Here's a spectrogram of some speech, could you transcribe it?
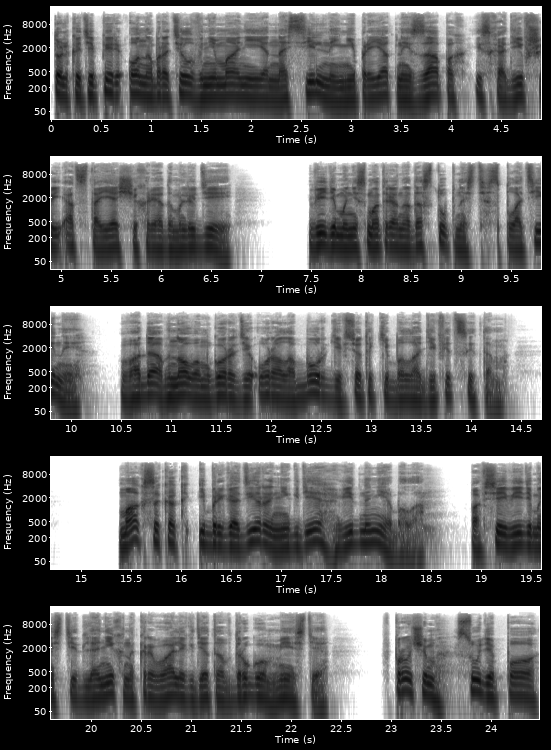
Только теперь он обратил внимание на сильный неприятный запах, исходивший от стоящих рядом людей. Видимо, несмотря на доступность с плотины, вода в новом городе Уралабурге все-таки была дефицитом. Макса, как и бригадира, нигде видно не было. По всей видимости, для них накрывали где-то в другом месте. Впрочем, судя по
